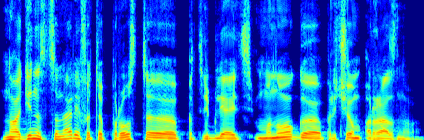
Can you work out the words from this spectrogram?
Ну, один из сценариев — это просто потреблять много, причем разного.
